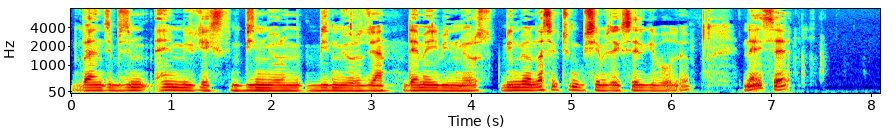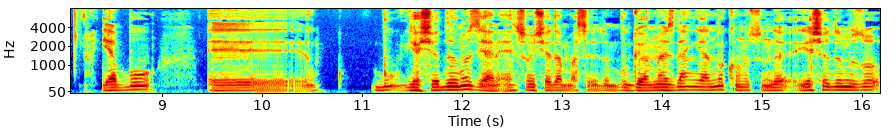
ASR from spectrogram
bence bizim en büyük eksikliğim bilmiyorum bilmiyoruz yani demeyi bilmiyoruz. Bilmiyorum dersek çünkü bir şeyimiz ekseri gibi oluyor. Neyse ya bu e, bu yaşadığımız yani en son şeyden bahsediyordum. Bu görmezden gelme konusunda yaşadığımız o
